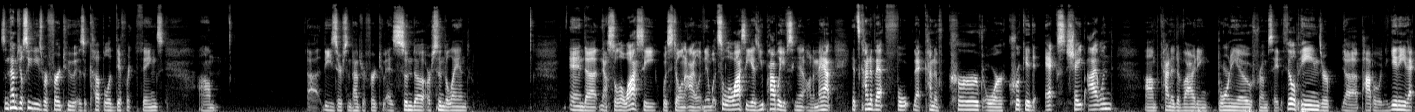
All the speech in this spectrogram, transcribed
sometimes you'll see these referred to as a couple of different things. Um, uh, these are sometimes referred to as Sunda or Sundaland. And uh, now Sulawesi was still an island. And what Sulawesi is, you probably have seen it on a map. It's kind of that fo- that kind of curved or crooked X-shaped island, um, kind of dividing Borneo from, say, the Philippines or uh, Papua New Guinea, that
